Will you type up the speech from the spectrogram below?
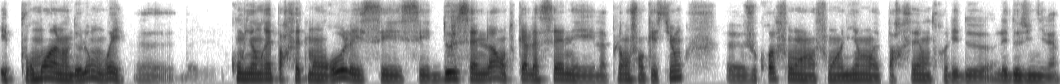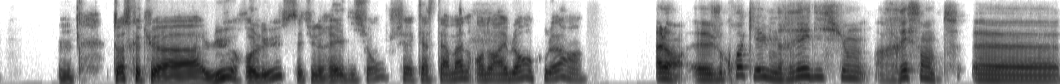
Et pour moi, Alain Delon, oui, conviendrait parfaitement au rôle. Et ces, ces deux scènes-là, en tout cas la scène et la planche en question, euh, je crois, font un, font un lien euh, parfait entre les deux, les deux univers. Mmh. Toi, ce que tu as lu, relu, c'est une réédition chez Casterman en noir et blanc, en couleur? Alors, euh, je crois qu'il y a eu une réédition récente euh,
